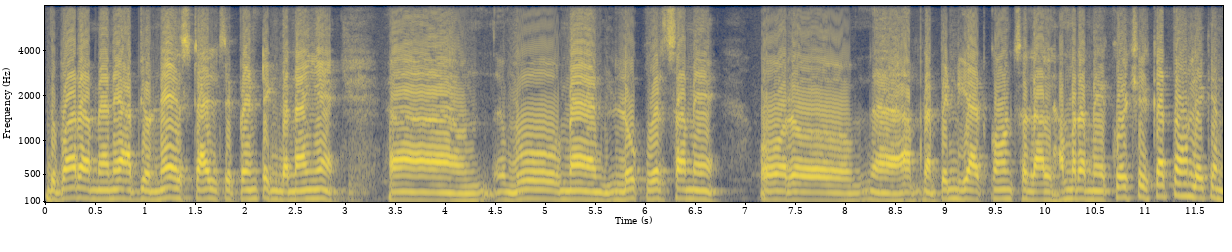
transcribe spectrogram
دوبارہ میں نے اب جو نئے سٹائل سے پینٹنگ بنائی ہیں آ، وہ میں لوک ورثہ میں اور اپنا پنڈی کونسل الحمرہ میں کوشش کرتا ہوں، لیکن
